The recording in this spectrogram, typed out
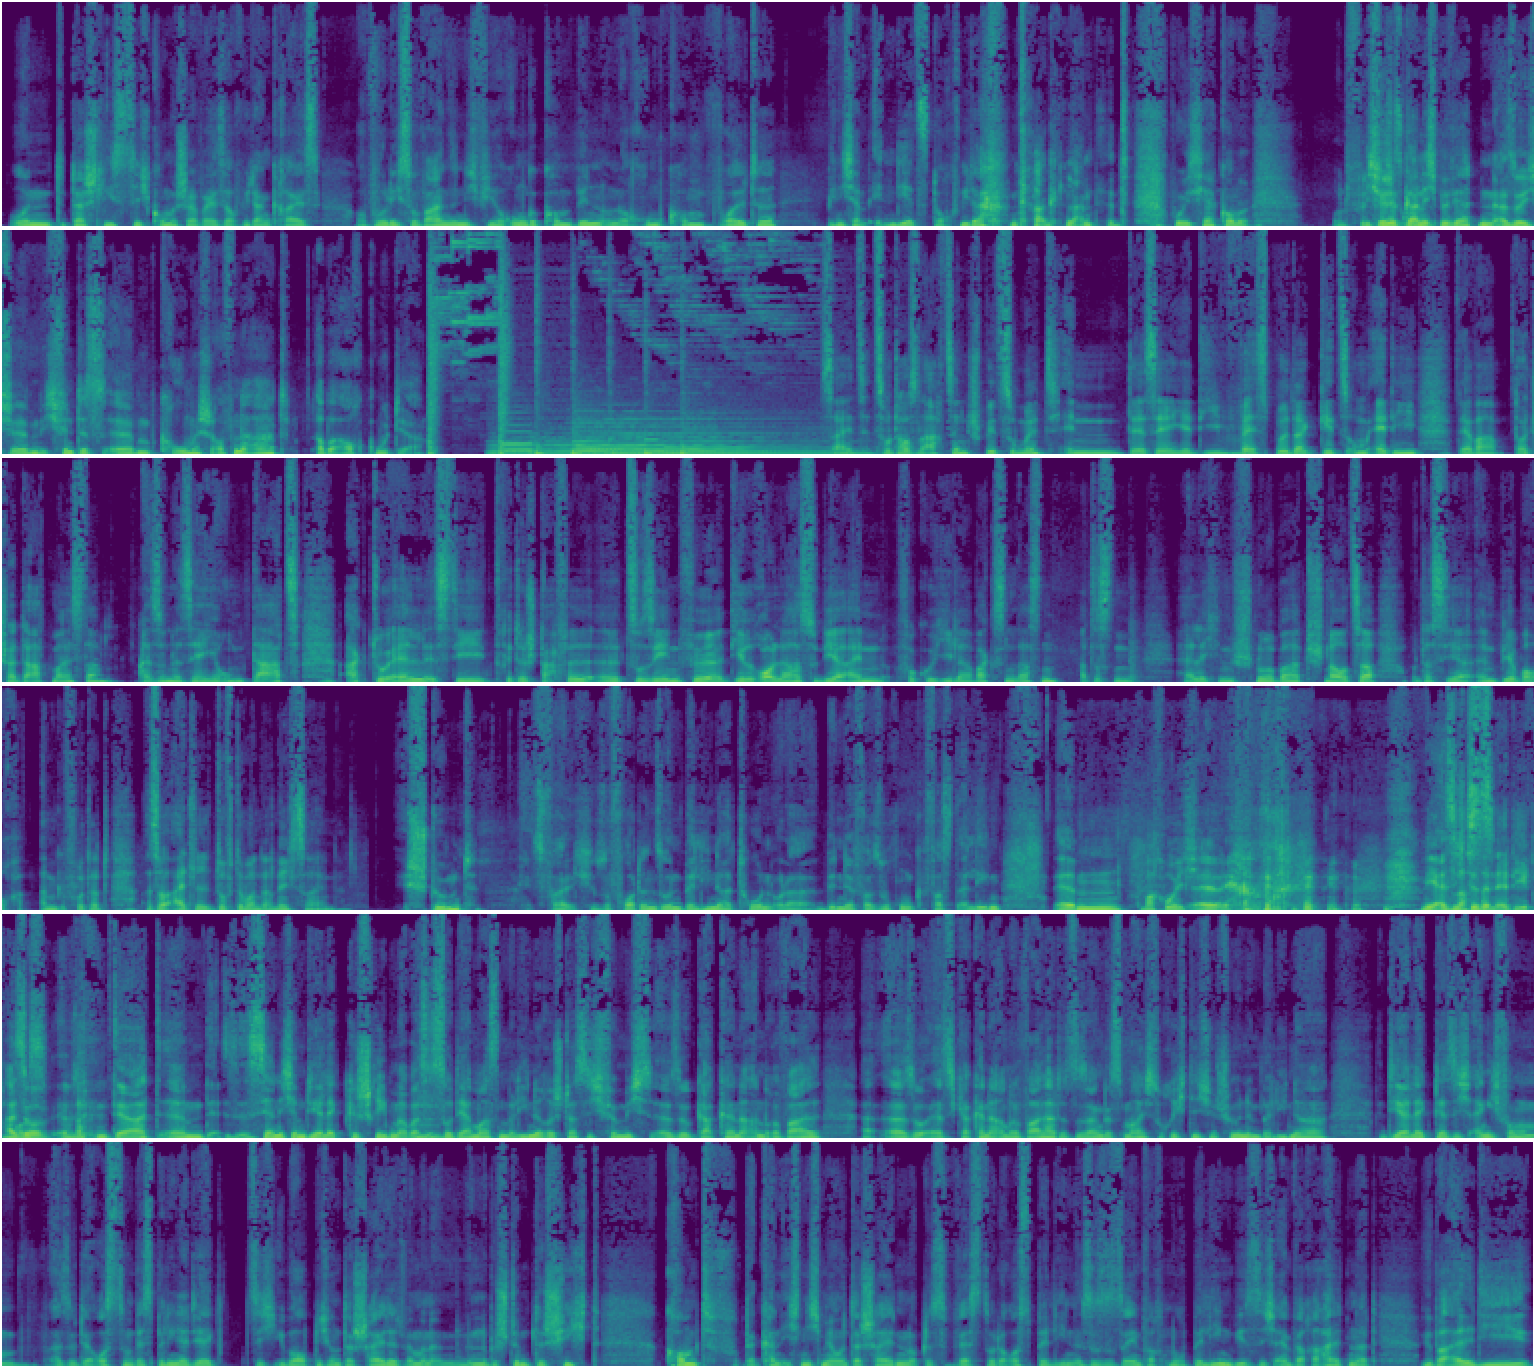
Und da schließt sich komischerweise auch wieder ein Kreis. Obwohl ich so wahnsinnig viel rumgekommen bin und auch rumkommen wollte, bin ich am Ende jetzt doch wieder da gelandet, wo ich herkomme. ich will es gar nicht bewerten. Also ich, ähm, ich finde es ähm, komisch auf eine Art, aber auch gut, ja. Seit 2018 spielst du mit in der Serie Die Wespe. Da geht's um Eddie, der war deutscher Dartmeister. Also eine Serie um Darts. Aktuell ist die dritte Staffel äh, zu sehen. Für die Rolle hast du dir einen Fokuhila wachsen lassen, hattest einen herrlichen Schnurrbart, Schnauzer und hast dir einen Bierbauch angefuttert. Also eitel durfte man da nicht sein. Stimmt. Jetzt falle ich sofort in so einen Berliner Ton oder bin der Versuchung fast erlegen. Ähm, Mach ruhig. Äh, nee, also Lass ich das, Eddie raus. Also äh, der hat, ähm, es ist ja nicht im Dialekt geschrieben, aber mhm. es ist mhm. so dermaßen berlinerisch, dass ich für mich also gar keine andere Wahl, äh, also als ich gar keine andere Wahl hatte zu sagen, das mache ich so richtig schön im Berliner Dialekt, der sich eigentlich vom, also der Ost- und Westberliner Dialekt sich überhaupt nicht unterscheidet. Wenn man in eine bestimmte Schicht kommt, da kann ich nicht mehr unterscheiden, ob das West- oder Ostberlin ist. Es ist einfach nur Berlin, wie es sich einfach erhalten hat. Überall all die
